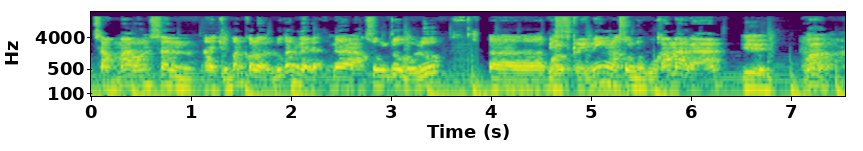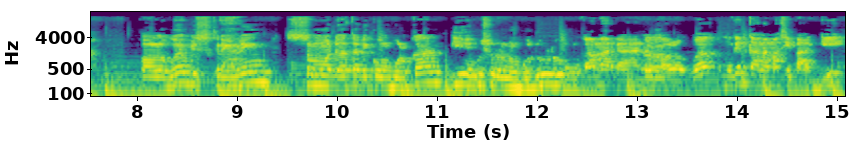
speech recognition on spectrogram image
sama ronsen. Nah, cuman kalau lu kan nggak nggak langsung tuh, lu eh, habis screening langsung nunggu kamar kan? iya Nah, wah kalau gue habis screening semua data dikumpulkan iya gue suruh nunggu dulu nunggu kamar kan. Nah, Hmm. kalau gue mungkin karena masih pagi,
